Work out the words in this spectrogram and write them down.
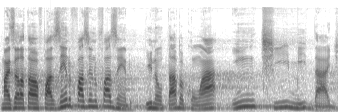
mas ela estava fazendo, fazendo, fazendo, e não estava com a intimidade.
